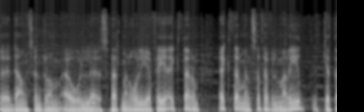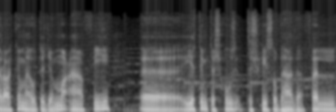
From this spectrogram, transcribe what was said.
Down syndrome أو الصفات المنغولية فهي أكثر أكثر من صفة في المريض كتراكمها وتجمعها في آه، يتم تشخيص تشخيصه بهذا. فال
